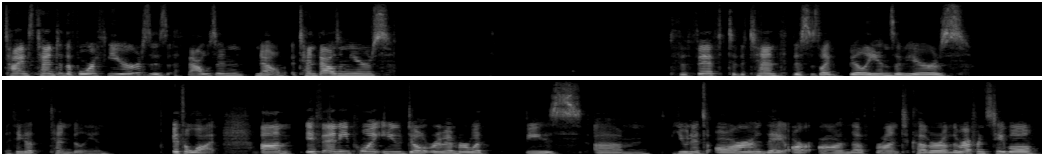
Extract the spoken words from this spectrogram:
Times 10 to the fourth years is a thousand, no, 10,000 years to the fifth, to the tenth. This is like billions of years. I think that's 10 billion. It's a lot. Um, if any point you don't remember what these um, units are, they are on the front cover of the reference table.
